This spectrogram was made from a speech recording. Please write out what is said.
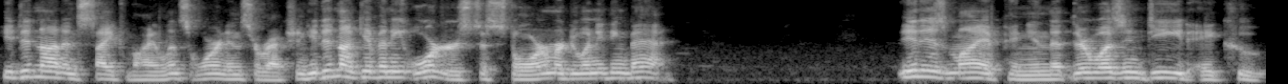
He did not incite violence or an insurrection. He did not give any orders to storm or do anything bad. It is my opinion that there was indeed a coup.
